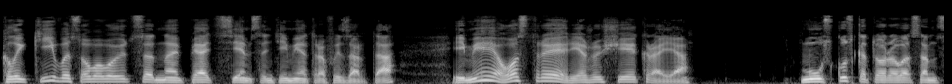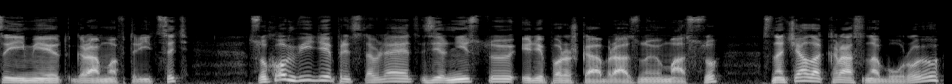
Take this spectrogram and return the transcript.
Клыки высовываются на 5-7 см изо рта, имея острые режущие края. Мускус, которого самцы имеют граммов 30, в сухом виде представляет зернистую или порошкообразную массу, сначала красно-бурую,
